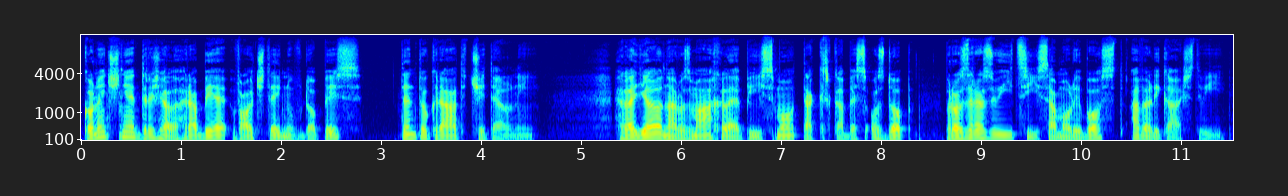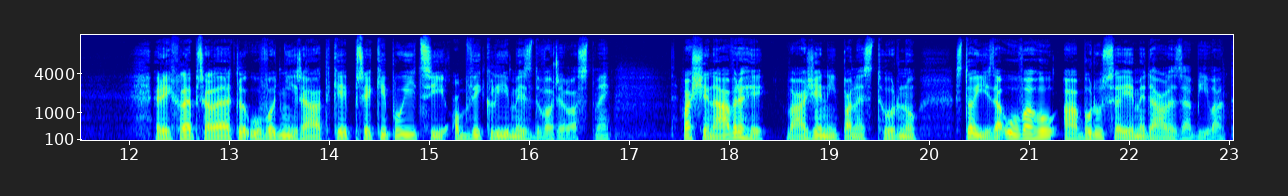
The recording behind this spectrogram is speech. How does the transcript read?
Konečně držel hrabě Valštejnův dopis, tentokrát čitelný. Hleděl na rozmáchlé písmo takřka bez ozdob, prozrazující samolibost a velikářství. Rychle přelétl úvodní řádky překypující obvyklými zdvořilostmi. Vaše návrhy, vážený pane Sturnu, stojí za úvahu a budu se jimi dále zabývat.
